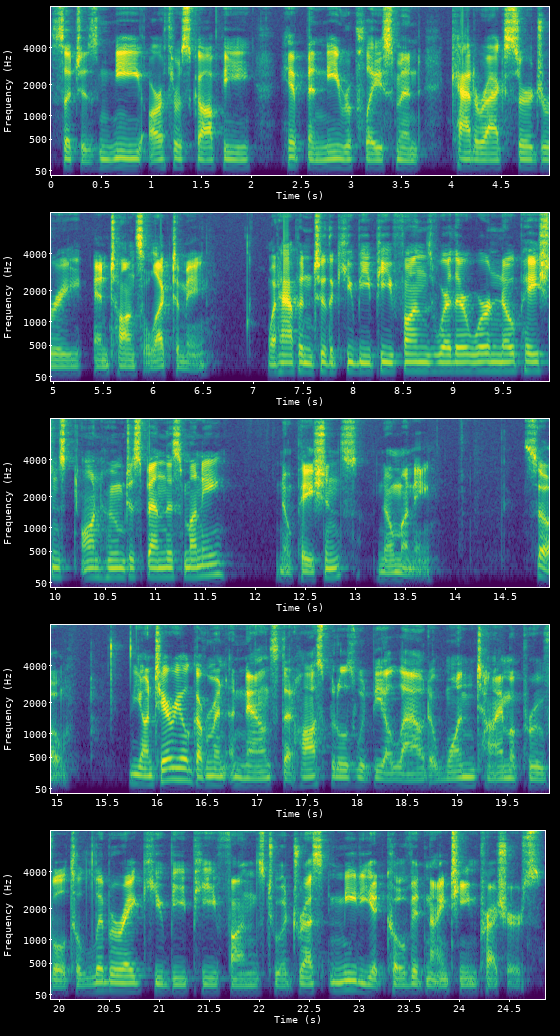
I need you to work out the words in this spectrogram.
such as knee arthroscopy, hip and knee replacement, cataract surgery, and tonsillectomy. What happened to the QBP funds where there were no patients on whom to spend this money? No patients, no money. So, the Ontario government announced that hospitals would be allowed a one time approval to liberate QBP funds to address immediate COVID 19 pressures.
